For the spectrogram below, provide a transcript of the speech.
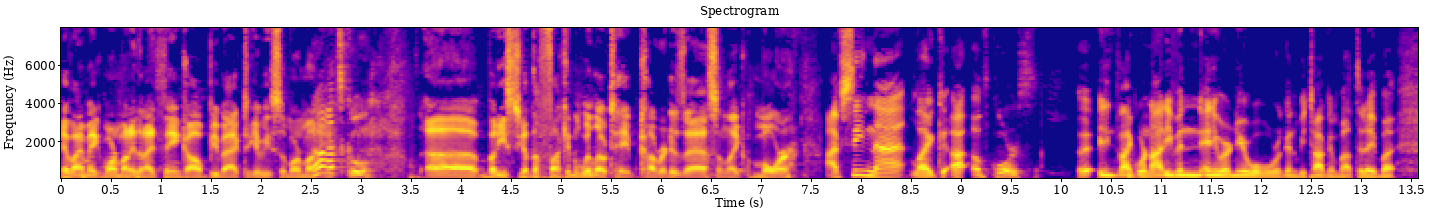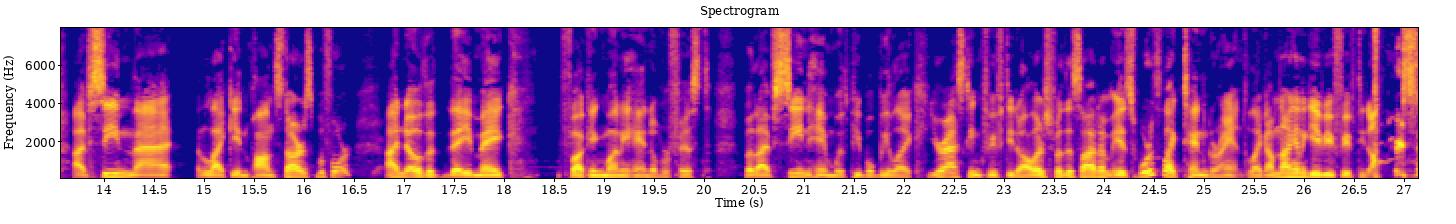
If I make more money than I think, I'll be back to give you some more money. Oh, that's cool. Uh, but he's got the fucking willow tape covered his ass and like more. I've seen that. Like, uh, of course, uh, like we're not even anywhere near what we're going to be talking about today, but I've seen that like in Pawn Stars before. I know that they make fucking money hand over fist, but I've seen him with people be like, "You're asking fifty dollars for this item? It's worth like ten grand. Like, I'm not going to give you fifty dollars."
